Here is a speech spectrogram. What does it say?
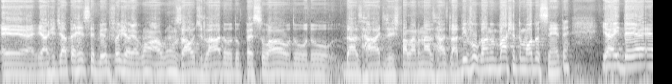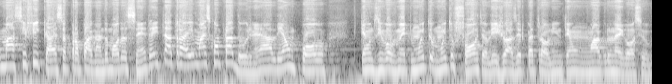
é, a gente já até recebeu, foi já alguns, alguns áudios lá do, do pessoal do, do, das rádios, eles falaram nas rádios lá, divulgando bastante o Moda Center. E a ideia é massificar essa propaganda do Moda Center e atrair mais compradores, né? Ali é um polo tem um desenvolvimento muito, muito forte ali, Juazeiro Petrolino tem um, agronegócio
